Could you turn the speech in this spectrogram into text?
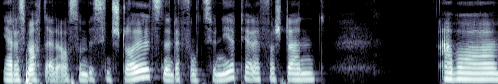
Ja, das macht einen auch so ein bisschen stolz, ne? Der funktioniert ja, der Verstand. Aber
